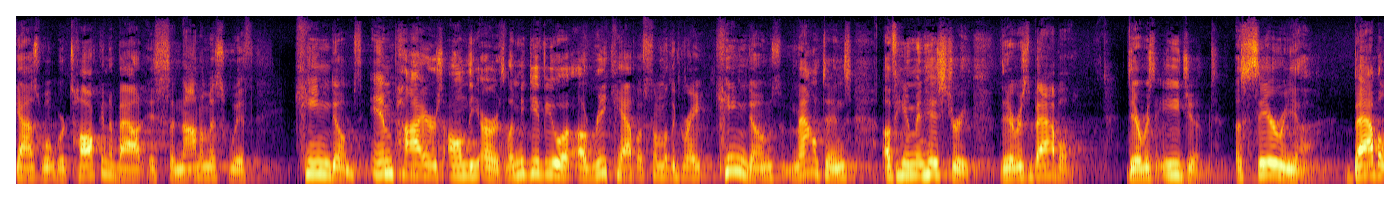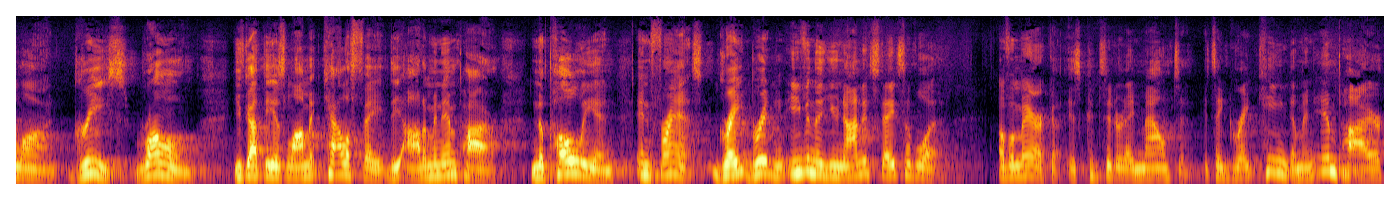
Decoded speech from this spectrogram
Guys, what we're talking about is synonymous with kingdoms, empires on the earth. Let me give you a, a, recap of some of the great kingdoms, mountains of human history. There was Babel, there was Egypt, Assyria, Babylon, Greece, Rome. You've got the Islamic Caliphate, the Ottoman Empire, Napoleon in France, Great Britain, even the United States of what? Of America is considered a mountain. It's a great kingdom, an empire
